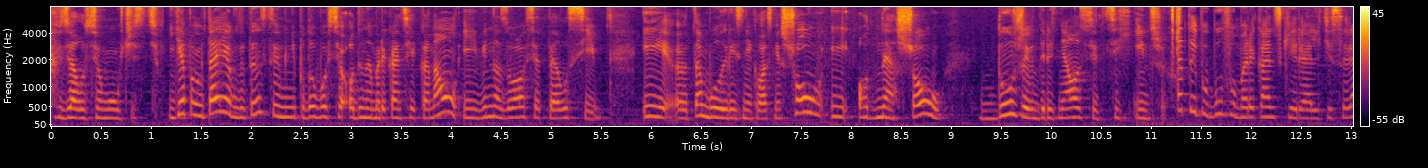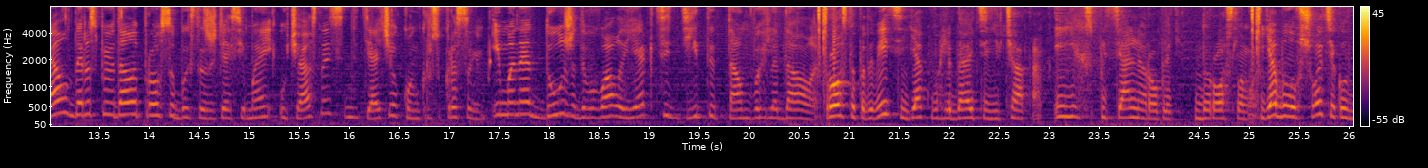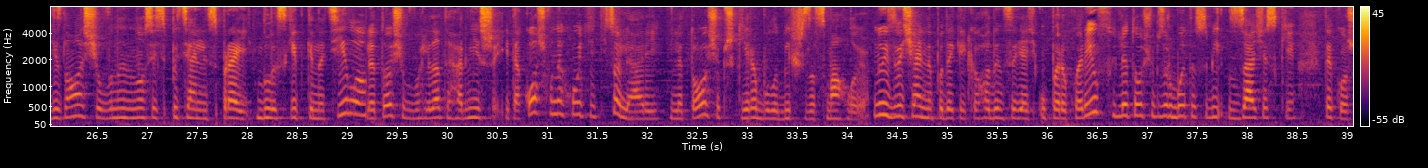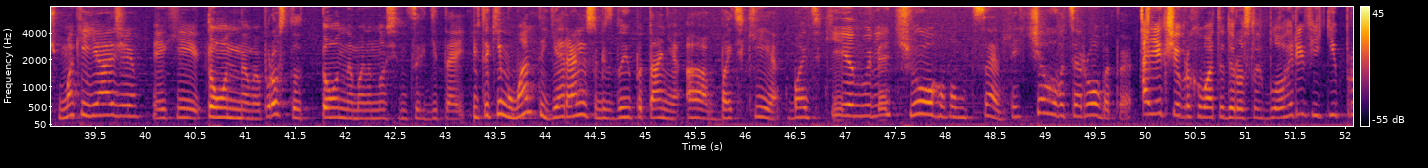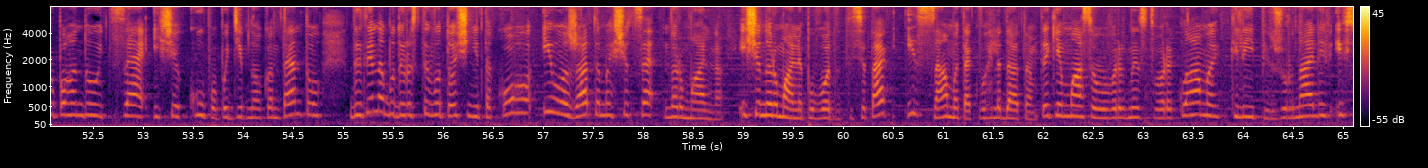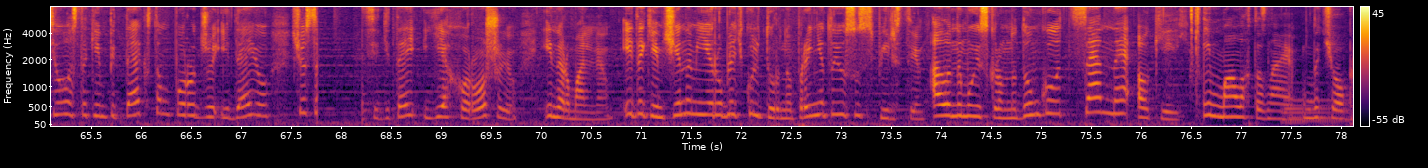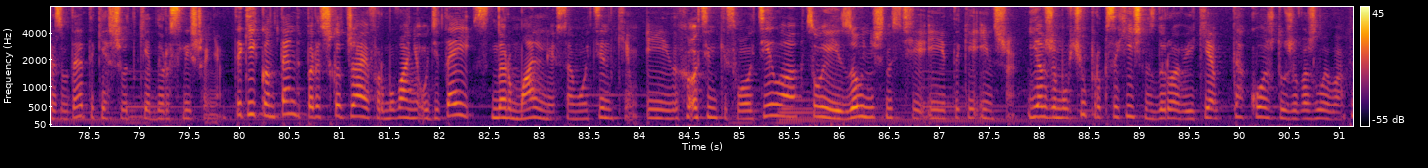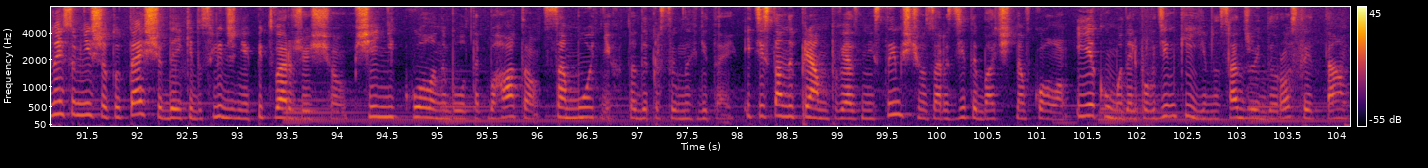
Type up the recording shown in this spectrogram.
Взяли в цьому участь. Я пам'ятаю, як в дитинстві мені подобався один американський канал, і він називався TLC. І е, там були різні класні шоу, і одне шоу дуже відрізнялося від всіх інших. Це типу був американський реаліті серіал, де розповідали про особисте життя сімей, учасниць дитячого конкурсу краси. І мене дуже дивувало, як ці діти там виглядали. Просто подивіться, як виглядають ці дівчата, і їх спеціально роблять дорослими. Я була в шоці, коли дізналася, що вони наносять спеціальний спрей блискітки на тіло для того, щоб виглядати гарніше. І також вони ходять в солярій для того, щоб шкіра була більш засмаглою. Ну і звичайно, по декілька годин сидять у перукарів для того, щоб зробити собі зачіски. Також макіяжі, які тоннами, просто тоннами наносять на цих дітей. І в такі моменти я реально собі задаю питання: а батьки, батьки, ну для чого вам це? Для чого ви це робите? А якщо врахувати дорослих блогерів, які пропагандують це і ще купу подібного контенту, дитина буде рости в оточенні такого і вважатиме, що це нормально, і що нормально поводитися так і саме так виглядати. Таке масове виробництво реклами, кліпів, журналів і всього з таким підтекстом породжує ідею, що Ці дітей є хорошою і нормальною, і таким чином її роблять культурно прийнятою у суспільстві. Але на мою скромну думку, це не окей. І мало хто знає, до чого призведе таке швидке дорослішання. Такий контент перешкоджає формуванню у дітей з нормальної самооцінки і оцінки свого тіла, своєї зовнішності і таке інше. Я вже мовчу про психічне здоров'я, яке також дуже важливе. Найсумніше тут те, що деякі дослідження підтверджують, що ще ніколи не було так багато самотніх та депресивних дітей. І ці стани прямо пов'язані з тим, що зараз діти бачать навколо, і яку модель поведінки їм насаджують дорослі та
